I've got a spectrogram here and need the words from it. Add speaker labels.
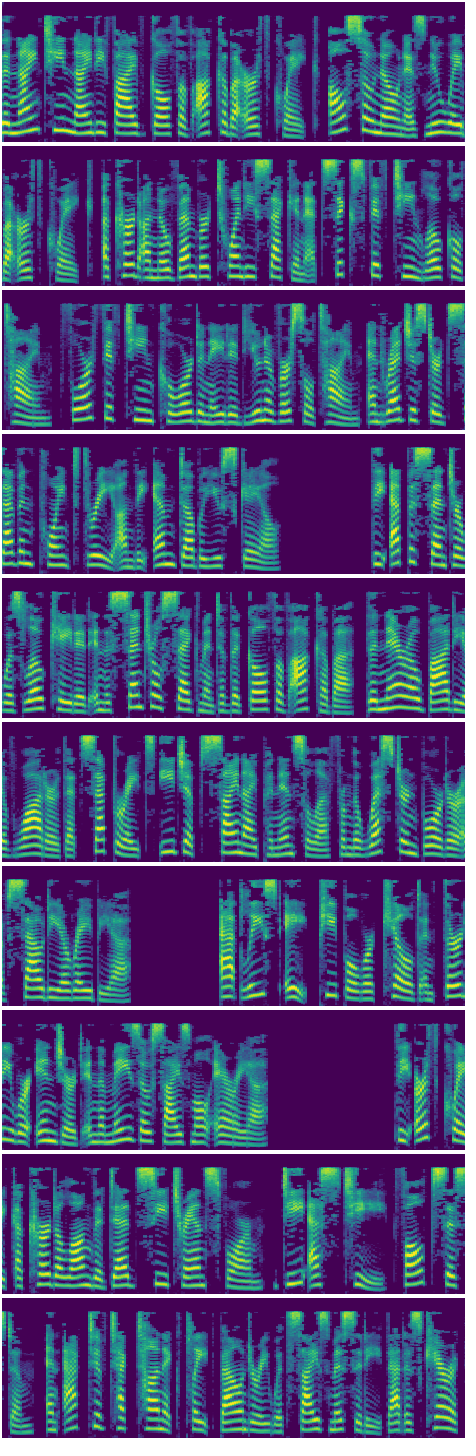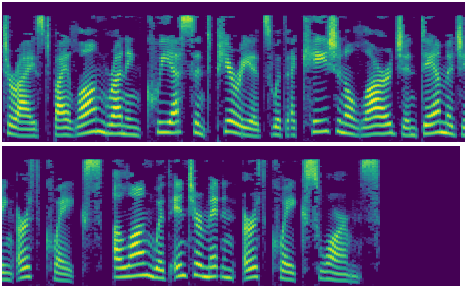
Speaker 1: The 1995 Gulf of Aqaba earthquake, also known as Nuweiba earthquake, occurred on November 22 at 6:15 local time, 4:15 coordinated universal time, and registered 7.3 on the MW scale. The epicenter was located in the central segment of the Gulf of Aqaba, the narrow body of water that separates Egypt's Sinai Peninsula from the western border of Saudi Arabia. At least eight people were killed and 30 were injured in the mesoseismal area. The earthquake occurred along the Dead Sea Transform DST fault system, an active tectonic plate boundary with seismicity that is characterized by long-running quiescent periods with occasional large and damaging earthquakes, along with intermittent earthquake swarms.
